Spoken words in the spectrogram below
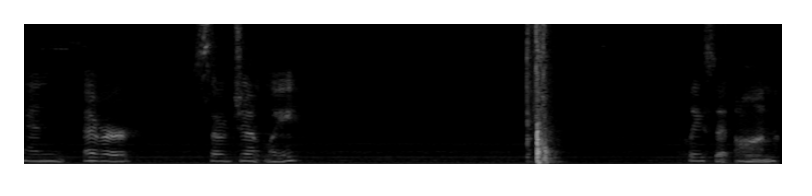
And ever so gently place it on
